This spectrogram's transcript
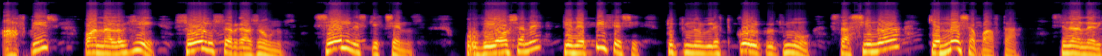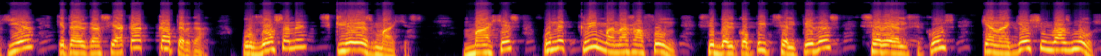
Αυτής που αναλογεί σε όλους τους εργαζόμενους, σε Έλληνες και ξένους, που βιώσανε την επίθεση του κοινοβουλευτικού ολοκληρισμού στα σύνορα και μέσα από αυτά, στην ανεργία και τα εργασιακά κάτεργα, που δώσανε σκληρές μάχες. Μάχες που είναι κρίμα να χαθούν στην περικοπή της ελπίδας σε ρεαλιστικούς και αναγκαίους συμβασμούς.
